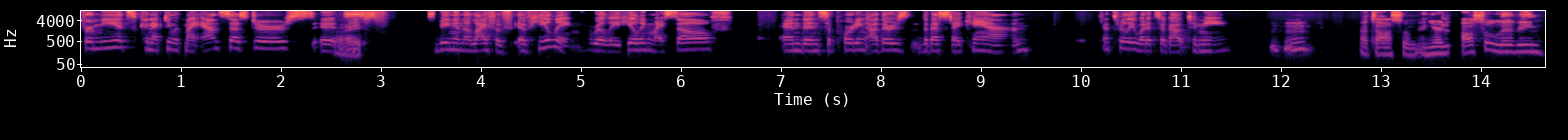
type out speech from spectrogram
for me, it's connecting with my ancestors. It's right. being in the life of, of healing, really healing myself, and then supporting others the best I can. That's really what it's about to me. Mm-hmm. That's awesome. And you're also living,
